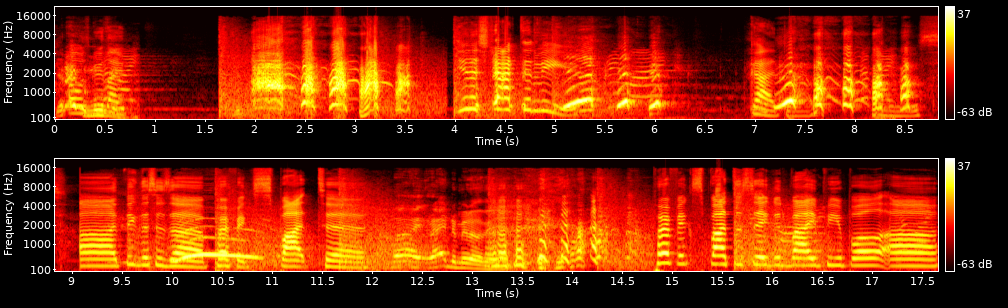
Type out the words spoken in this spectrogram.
you're I not was even be moving. like, you distracted me. God. Uh, I think this is a perfect spot to Right, right in the middle of it. perfect spot to say goodbye, people. Uh,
